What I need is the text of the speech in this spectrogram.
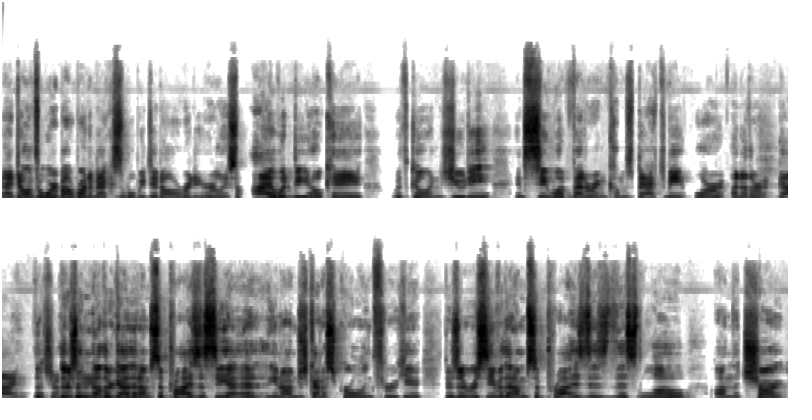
I don't have to worry about running back because of what we did already early. So I would be okay with going Jeudy and see what veteran comes back to me or another guy. There's I am. another guy that I'm surprised to see. uh, You know, I'm just kind of scrolling through here. There's a receiver that I'm surprised is this low on the chart,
